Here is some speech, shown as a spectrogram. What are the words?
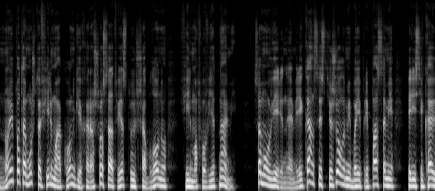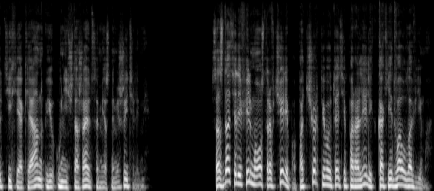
но и потому, что фильмы о Конге хорошо соответствуют шаблону фильмов о Вьетнаме. Самоуверенные американцы с тяжелыми боеприпасами пересекают Тихий океан и уничтожаются местными жителями. Создатели фильма «Остров черепа» подчеркивают эти параллели как едва уловимо.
